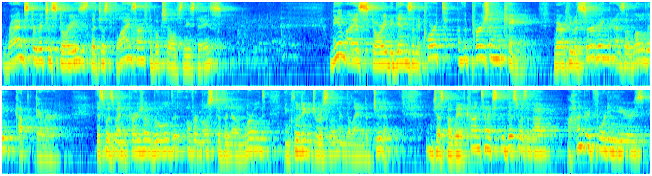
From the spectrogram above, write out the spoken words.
rags to riches stories that just flies off the bookshelves these days. Nehemiah's story begins in the court of the Persian king, where he was serving as a lowly cupbearer. This was when Persia ruled over most of the known world, including Jerusalem and the land of Judah. Just by way of context, this was about 140 years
